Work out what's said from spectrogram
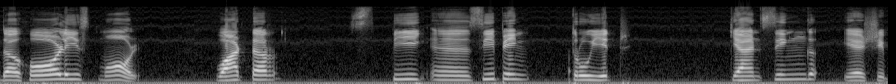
the hole is small, water uh, seeping through it can sink a ship.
